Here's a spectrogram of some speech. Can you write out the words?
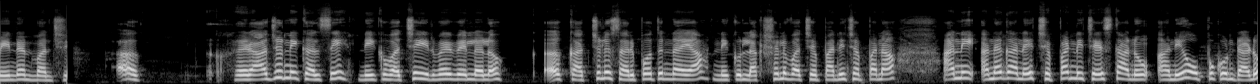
మీనన్ మనిషి. రాజుని కలిసి నీకు వచ్చే ఇరవై వేలలో ఖర్చులు సరిపోతున్నాయా? నీకు లక్షలు వచ్చే పని చెప్పనా? అని అనగానే చెప్పండి చేస్తాను అని ఒప్పుకుంటాడు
